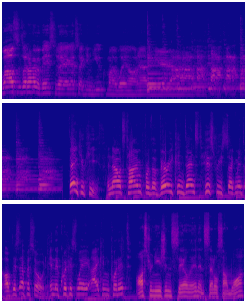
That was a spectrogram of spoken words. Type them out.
Well, since I don't have a bass today, I guess I can uke my way on out of here. Thank you, Keith. And now it's time for the very condensed history segment of this episode. In the quickest way I can put it, Austronesians sail in and settle Samoa.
